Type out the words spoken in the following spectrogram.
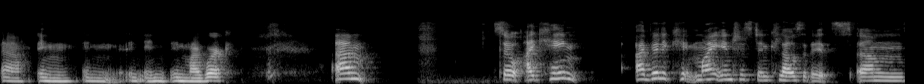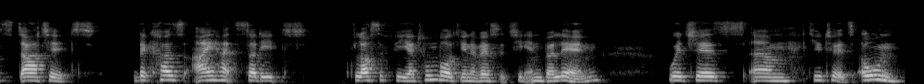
uh, in, in, in in my work. Um, so I came, I really came. My interest in Clausewitz um, started because I had studied philosophy at Humboldt University in Berlin, which is, um, due to its own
